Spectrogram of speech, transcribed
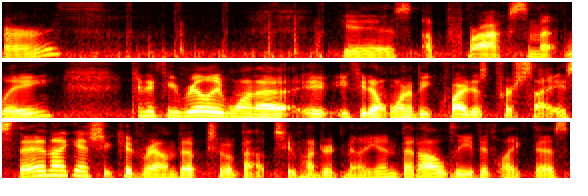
Earth is approximately, and if you really want to, if you don't want to be quite as precise, then I guess you could round up to about 200 million, but I'll leave it like this.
